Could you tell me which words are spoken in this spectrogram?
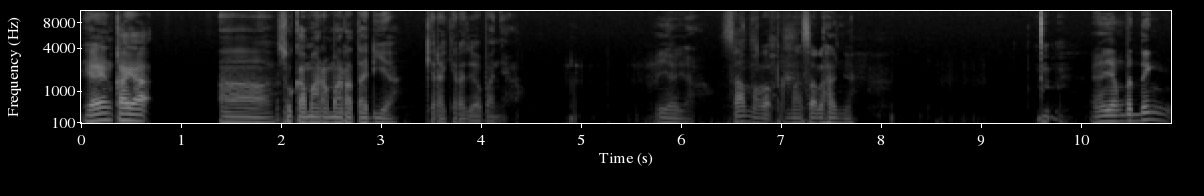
Ya yang kayak eh, suka marah-marah tadi ya, kira-kira jawabannya. iya ya sama kok permasalahannya Mm. eh, yang penting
